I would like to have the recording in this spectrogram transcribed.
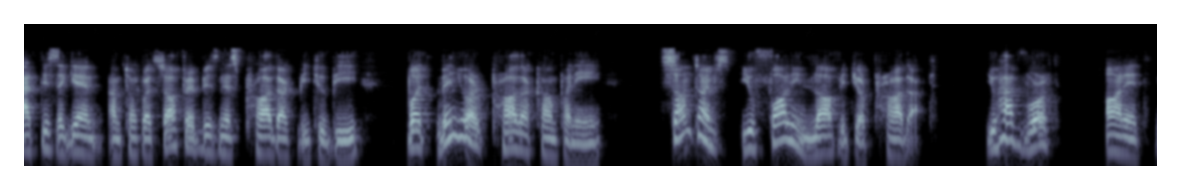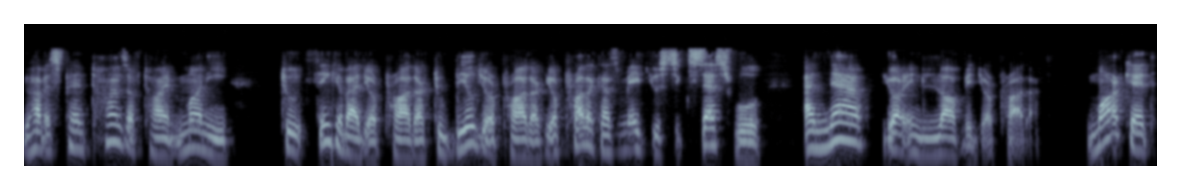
at this again, I'm talking about software business, product, B2B. But when you are a product company, sometimes you fall in love with your product. You have worked on it, you have spent tons of time, money to think about your product, to build your product. Your product has made you successful, and now you are in love with your product. Market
